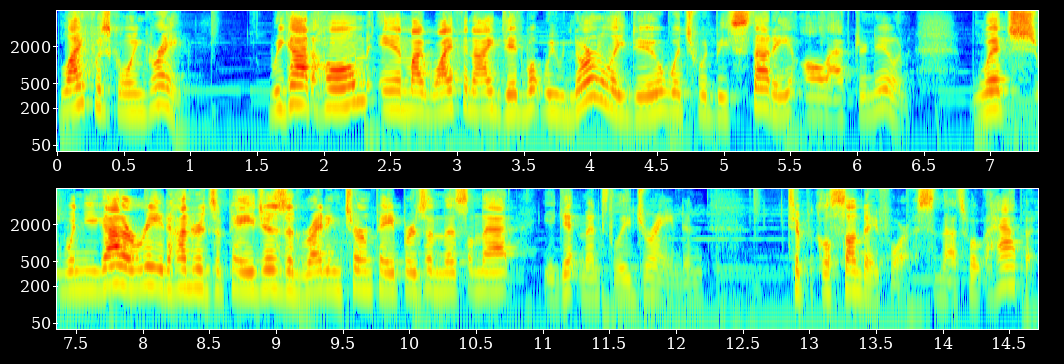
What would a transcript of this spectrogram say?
life was going great. We got home and my wife and I did what we would normally do, which would be study all afternoon which when you got to read hundreds of pages and writing term papers and this and that, you get mentally drained and typical Sunday for us. And that's what happened.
